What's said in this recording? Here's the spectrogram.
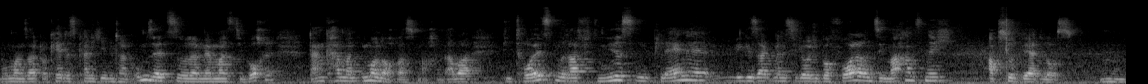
wo man sagt, okay, das kann ich jeden Tag umsetzen oder mehrmals die Woche, dann kann man immer noch was machen. Aber die tollsten, raffiniersten Pläne, wie gesagt, wenn es die Leute überfordert und sie machen es nicht, absolut wertlos. Mhm.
